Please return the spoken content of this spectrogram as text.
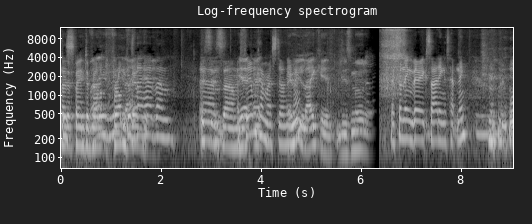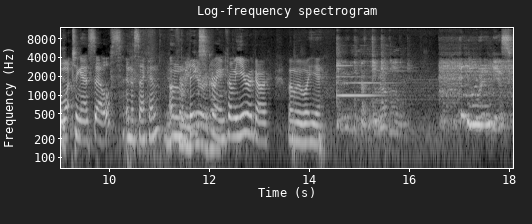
have been developed from Because they have um, This um, is um, a Yeah, film I- camera still here. I really like it, this mood. There's something very exciting is happening. We're watching ourselves in a second on the big year ago. screen from a year ago when we were here. Good morning. in, yes.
